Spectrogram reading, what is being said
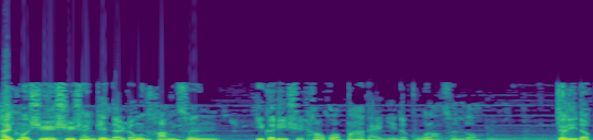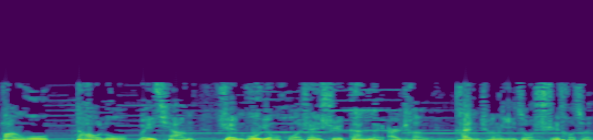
海口市石山镇的荣塘村，一个历史超过八百年的古老村落。这里的房屋、道路、围墙全部用火山石干垒而成，堪称一座石头村。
